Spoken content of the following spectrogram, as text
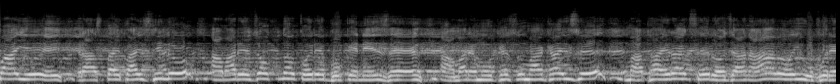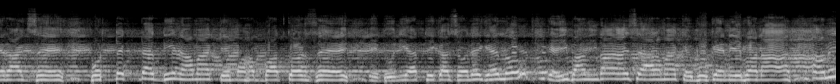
পাইয়ে রাস্তায় পাইছিল, আমারে যত্ন করে বুকে নিয়েছে, আমার মুখে চুমা খাইছে, মাথায় রাখছে রোজানা ওই উপরে রাখছে, প্রত্যেকটা দিন আমাকে মহব্বত করছে, এই দুনিয়া থেকে চলে গেল, এই বান্দা আছে আর আমাকে বুকে নিব না। আমি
